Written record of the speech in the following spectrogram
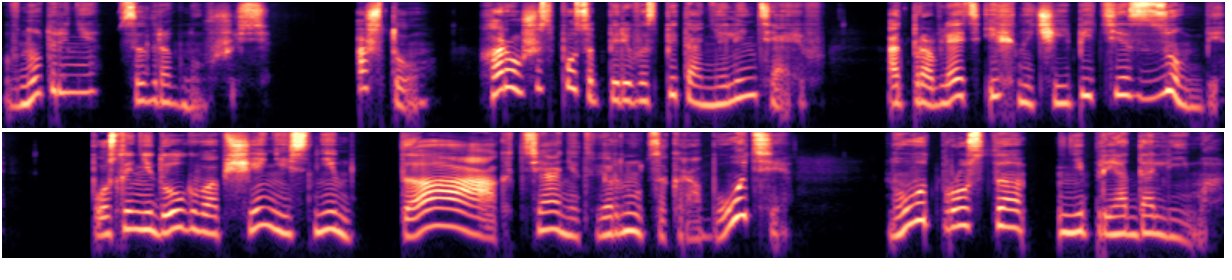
внутренне содрогнувшись. «А что? Хороший способ перевоспитания лентяев — отправлять их на чаепитие с зомби. После недолгого общения с ним так тянет вернуться к работе, ну вот просто непреодолимо.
